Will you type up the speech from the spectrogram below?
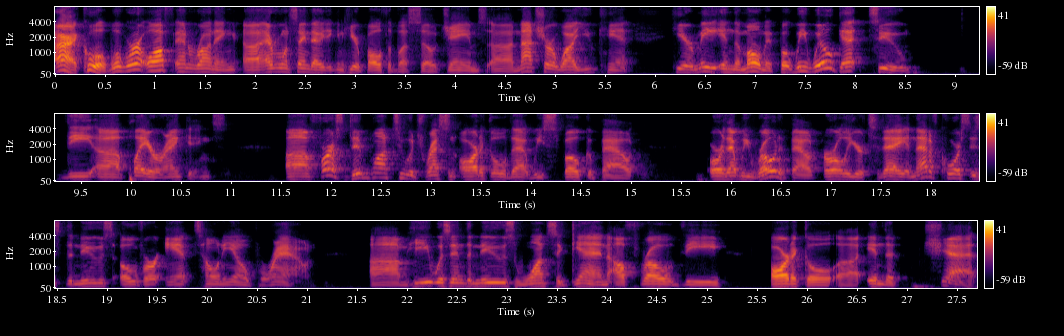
All right, cool. Well, we're off and running. Uh, everyone's saying that you can hear both of us. So, James, uh, not sure why you can't hear me in the moment, but we will get to the uh, player rankings. Uh, first, did want to address an article that we spoke about or that we wrote about earlier today. And that, of course, is the news over Antonio Brown. Um, he was in the news once again. I'll throw the article uh, in the chat.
